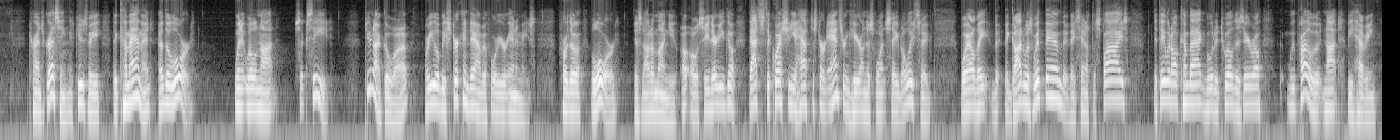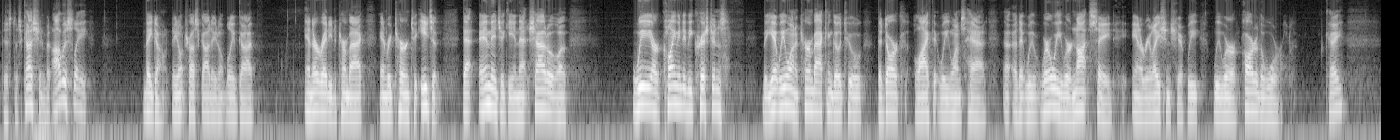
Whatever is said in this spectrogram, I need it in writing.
transgressing, excuse me, the commandment of the Lord, when it will not succeed? Do not go up, or you will be stricken down before your enemies. For the Lord is not among you. Uh oh, see, there you go. That's the question you have to start answering here on this once saved, always saved. Well, they, the, God was with them, they, they sent out the spies. If they would all come back, voted 12 to 0, we probably would not be having this discussion, but obviously they don't. They don't trust God, they don't believe God, and they're ready to turn back and return to Egypt. That image again, that shadow of we are claiming to be Christians, but yet we want to turn back and go to the dark life that we once had, uh, that we where we were not saved in a relationship. We we were part of the world. Okay?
